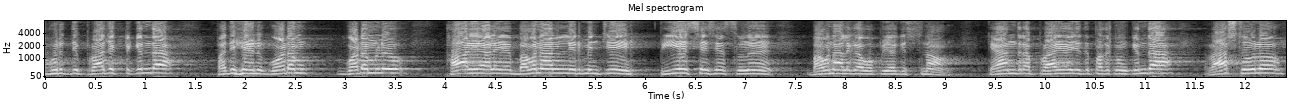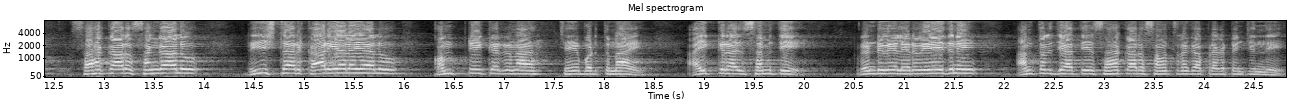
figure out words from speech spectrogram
అభివృద్ధి ప్రాజెక్టు కింద పదిహేను గోడం గోడంలు కార్యాలయ భవనాలను నిర్మించి పిఎస్ఎస్ఎస్లను భవనాలుగా ఉపయోగిస్తున్నాం. కేంద్ర ప్రాయోజిత పథకం కింద రాష్ట్రంలో సహకార సంఘాలు రిజిస్టార్ కార్యాలయాలు కంప్యూటీకరణ చేయబడుతున్నాయి. ఐక్యరాజ్య సమితి రెండు వేల ఇరవై ఐదుని అంతర్జాతీయ సహకార సంవత్సరంగా ప్రకటించింది.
